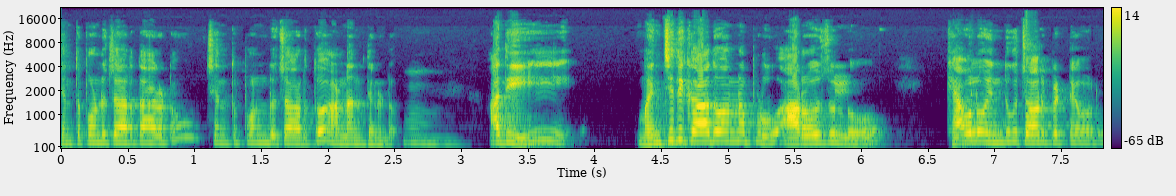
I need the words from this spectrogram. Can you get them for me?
చింతపండు చారు తాగటం చింతపండు చారుతో అన్నం తినడం. అది మంచిది కాదు అన్నప్పుడు ఆ రోజుల్లో కేవలం ఎందుకు చారు పెట్టేవారు?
